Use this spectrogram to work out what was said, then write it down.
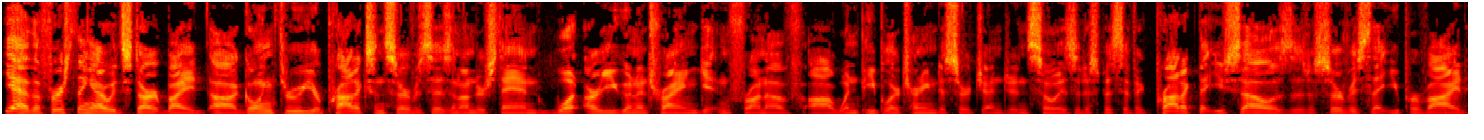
Yeah, the first thing I would start by uh, going through your products and services and understand what are you going to try and get in front of uh, when people are turning to search engines. So, is it a specific product that you sell? Is it a service that you provide?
